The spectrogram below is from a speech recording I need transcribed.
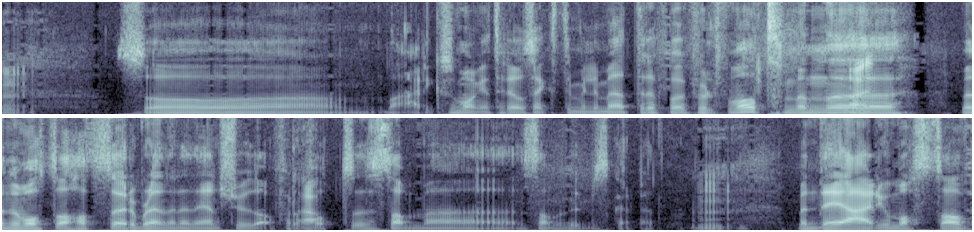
Mm. Så det er ikke så mange 63 mm for fullformat, men, eh, men du måtte ha hatt større blender enn 1.7 da, for Ja. å få samme, samme dybdeskarphet. Mm. Men det er jo masse av.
